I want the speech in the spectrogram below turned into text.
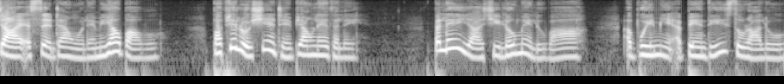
ကြာရဲ့အဆင့်တန်းကိုလည်းမရောက်ပါဘူးဘာဖြစ်လို့ရှင့်တင်ပြောင်းလဲသလဲ ပလဲရာရှိလုံးမဲ့လူပါအပွေးမြင်အပင်သည်ဆိုတာလို့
